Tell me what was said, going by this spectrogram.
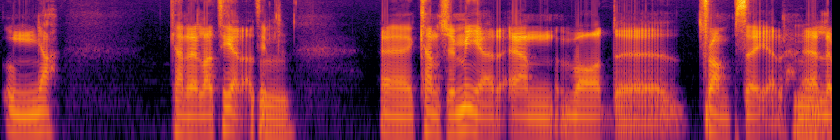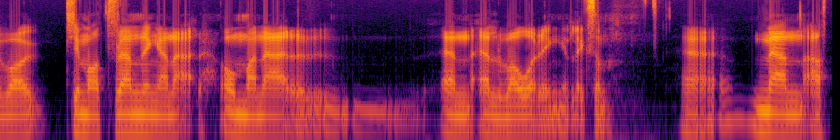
unga kan relatera till. Mm. Eh, kanske mer än vad eh, Trump säger mm. eller vad klimatförändringarna är, om man är en 11-åring. Liksom. Eh, men att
